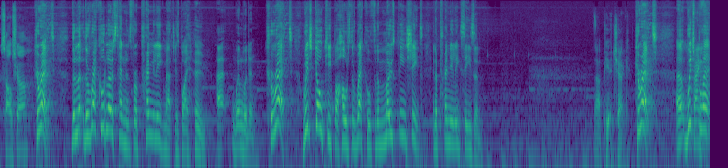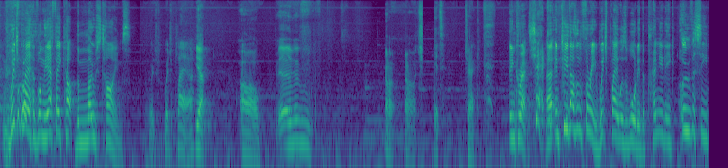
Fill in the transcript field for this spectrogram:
Solskjaer. Correct. The, the record lowest attendance for a Premier League match is by who? Uh, Wimbledon. Correct. Which goalkeeper holds the record for the most clean sheets in a Premier League season? Uh, Peter Cech. Correct. Uh, which, player, which player has won the FA Cup the most times? Which which player? Yeah. Oh. oh, oh, shit. Check. Incorrect. Check. Uh, in 2003, which player was awarded the Premier League Overseas,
